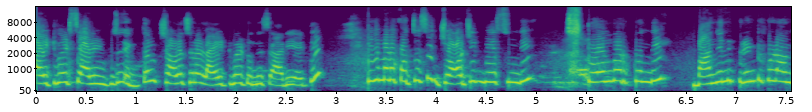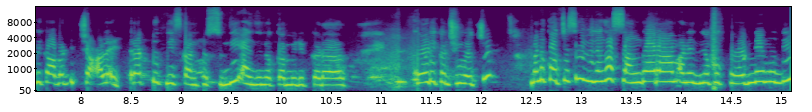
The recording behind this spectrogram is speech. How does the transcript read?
లైట్ వెయిట్ శారీ అనిపిస్తుంది. ఎక్దమ్ చాలా చాలా లైట్ వెయిట్ ఉంది శారీ అయితే. ఇది మనకు వచ్చేసి జార్జిక్ బేస్ ఉంది. స్టోన్ వర్క్ ఉంది. బాందిని ప్రింట్ కూడా ఉంది కాబట్టి చాలా అట్రాక్టివ్ పీస్ కనిపిస్తుంది. అండ్ దీని ఒక మీరు ఇక్కడ కోడ్ ఇక్కడ చూడొచ్చు. మనకు వచ్చేసి ఈ విధంగా సంగారాం అనేది ఒక కోడ్ నేమ్ ఉంది.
